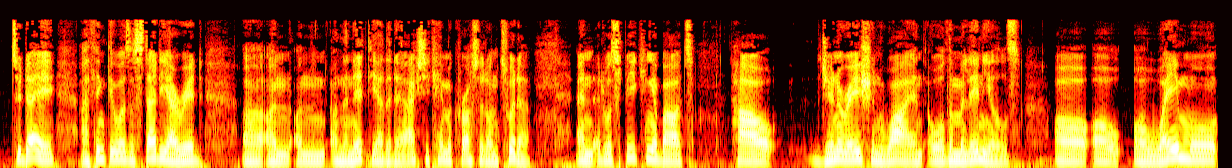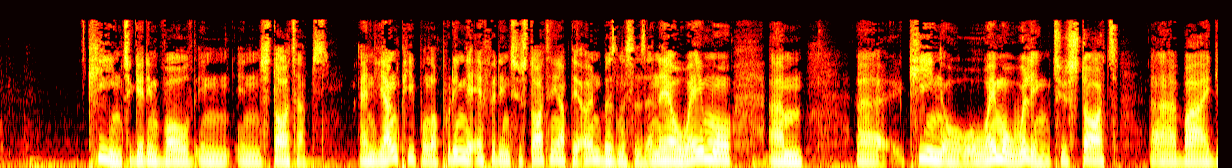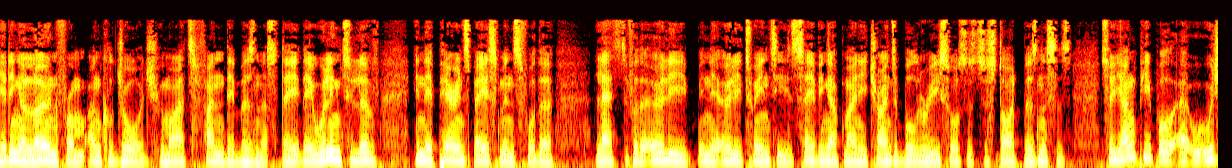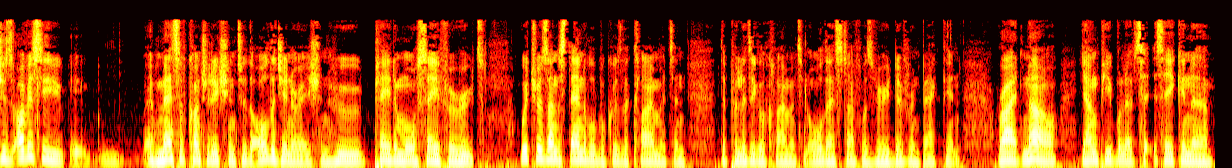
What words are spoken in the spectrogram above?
today, I think there was a study I read uh, on on on the net the other day. I actually came across it on Twitter, and it was speaking about how Generation Y and or the millennials are are, are way more keen to get involved in in startups. And young people are putting their effort into starting up their own businesses, and they are way more um, uh, keen or, or way more willing to start uh, by getting a loan from Uncle George, who might fund their business. They they're willing to live in their parents' basements for the for the early in their early twenties, saving up money, trying to build resources to start businesses. So young people, uh, which is obviously uh, a massive contradiction to the older generation who played a more safer route, which was understandable because the climate and the political climate and all that stuff was very different back then. Right now, young people have t- taken a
